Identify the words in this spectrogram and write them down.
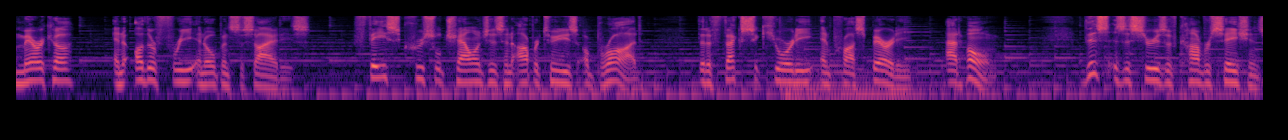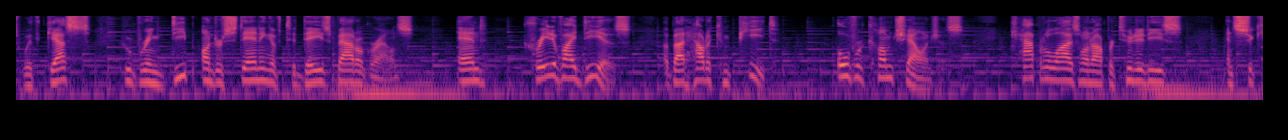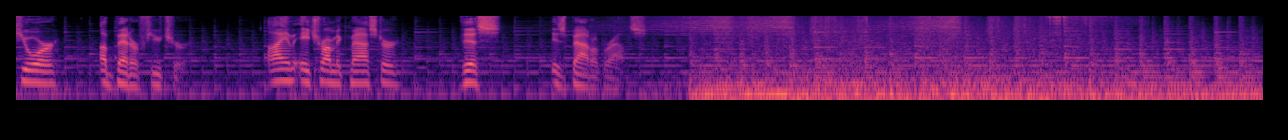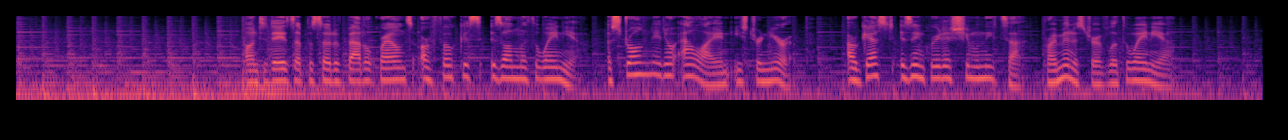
America and other free and open societies face crucial challenges and opportunities abroad that affect security and prosperity at home. This is a series of conversations with guests who bring deep understanding of today's battlegrounds and creative ideas about how to compete, overcome challenges, capitalize on opportunities, and secure a better future. I am H.R. McMaster. This is Battlegrounds. On today's episode of Battlegrounds, our focus is on Lithuania, a strong NATO ally in Eastern Europe. Our guest is Ingrida Šimonytė, Prime Minister of Lithuania.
